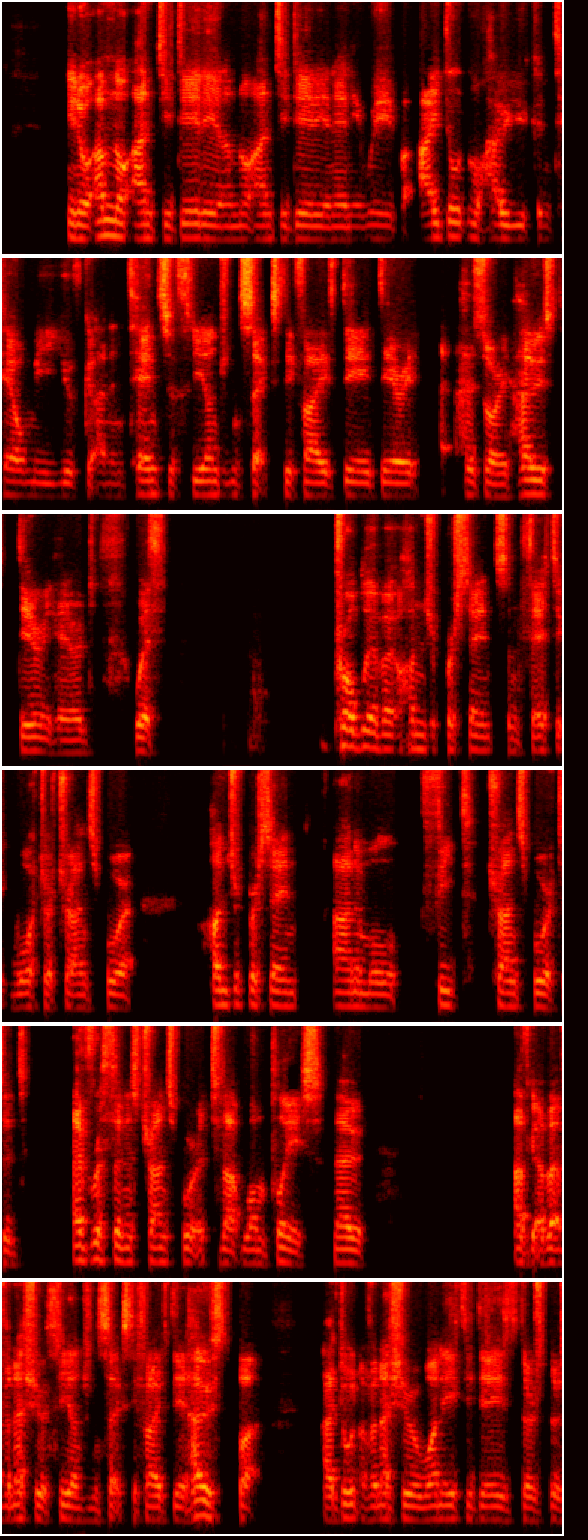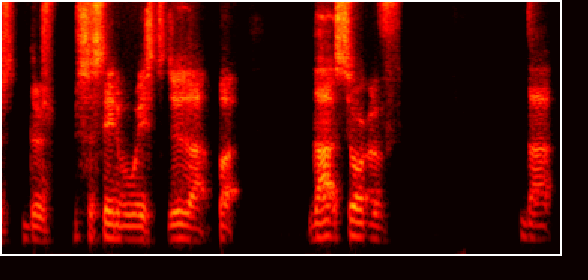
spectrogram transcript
you know, I'm not anti-dairy and I'm not anti-dairy in any way, but I don't know how you can tell me you've got an intensive 365 day dairy, uh, sorry, housed dairy herd with probably about 100% synthetic water transport, 100% animal feed transported. Everything is transported to that one place. Now, I've got a bit of an issue with 365 day house, but I don't have an issue with 180 days. There's there's there's sustainable ways to do that, but that sort of that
